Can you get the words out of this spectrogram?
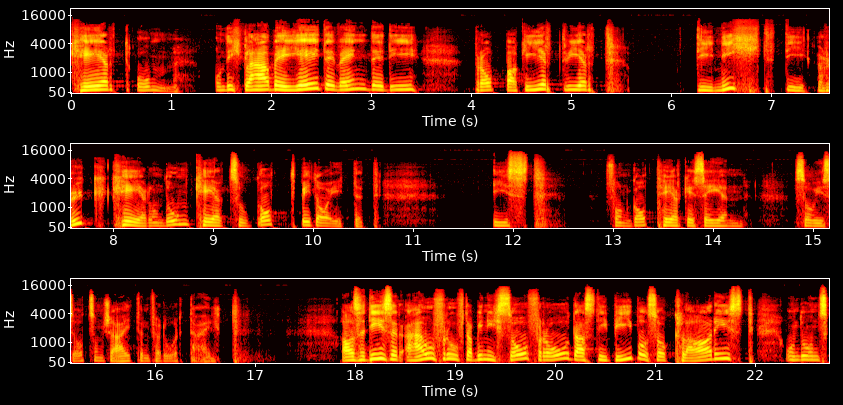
kehrt um. Und ich glaube, jede Wende, die propagiert wird, die nicht die Rückkehr und Umkehr zu Gott bedeutet, ist von Gott her gesehen sowieso zum Scheitern verurteilt. Also dieser Aufruf, da bin ich so froh, dass die Bibel so klar ist und uns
